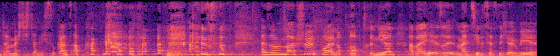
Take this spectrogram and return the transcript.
Und da möchte ich dann nicht so ganz abkacken. also, also mal schön vorher noch drauf trainieren. Aber also mein Ziel ist jetzt nicht irgendwie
